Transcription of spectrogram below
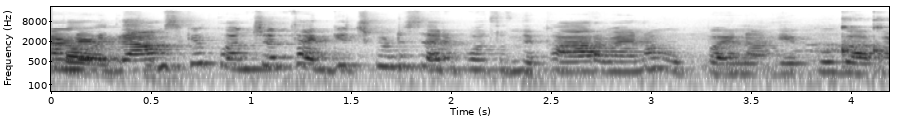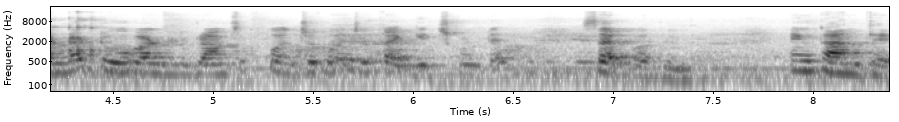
హండ్రెడ్ గ్రామ్స్కి కొంచెం తగ్గించుకుంటే సరిపోతుంది. కారం అయినా ఉప్పు అయినా ఎక్కువ కాకుండా టూ హండ్రెడ్ గ్రామ్స్కి కొంచెం కొంచెం తగ్గించుకుంటే సరిపోతుంది. ఇంకా అంతే.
